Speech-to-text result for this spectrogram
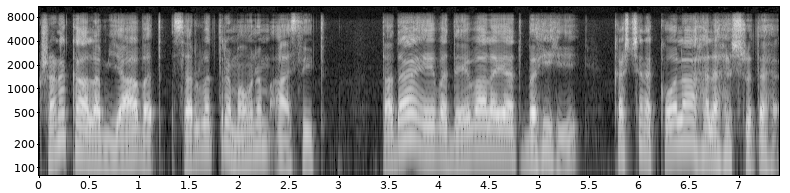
क्षणकालं यावत् सर्वत्र मौनम् आसीत्। तदा एव देवालयात् बहिः कश्चन कोलाहलः श्रुतः।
